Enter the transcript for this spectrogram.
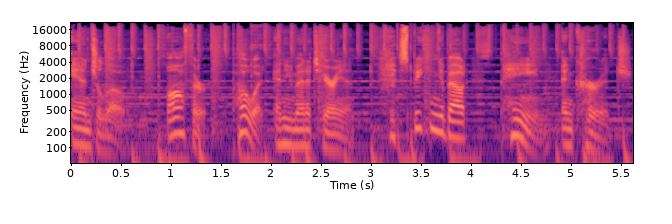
Angelou, author, poet, and humanitarian, speaking about pain and courage.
